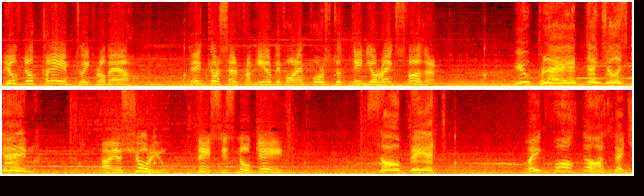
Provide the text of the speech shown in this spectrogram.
You've no claim to it, Robert. Take yourself from here before I'm forced to thin your ranks further. You play a dangerous game! I assure you, this is no game. So be it! Bring forth the hostage!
